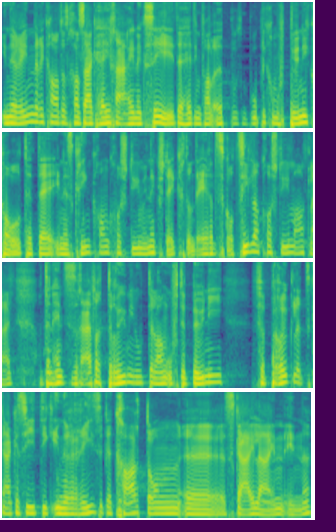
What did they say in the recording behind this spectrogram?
in Erinnerung haben, dass ich kann sagen hey, ich habe einen gesehen, der hat im Fall jemand aus dem Publikum auf die Bühne geholt, hat den in ein King Kong-Kostüm hineingesteckt und er hat das Godzilla-Kostüm angelegt. Und dann haben sie sich einfach drei Minuten lang auf der Bühne verprügelt gegenseitig in einer riesigen Karton-Skyline. Äh,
